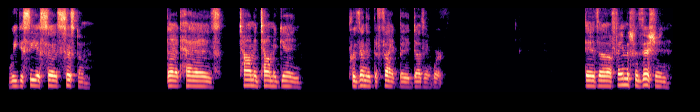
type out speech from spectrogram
we can see a system that has time and time again presented the fact that it doesn't work? There's a famous physician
